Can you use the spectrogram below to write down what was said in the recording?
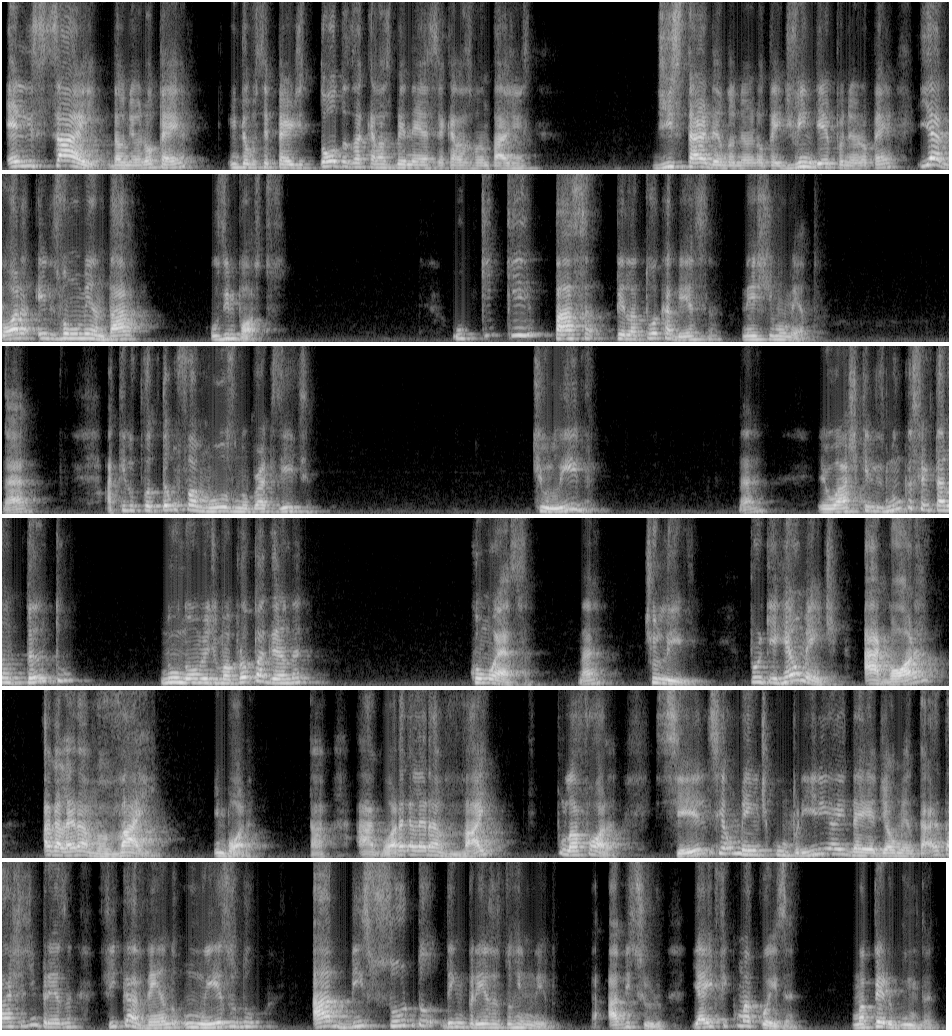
Ele sai da União Europeia, então você perde todas aquelas benesses, aquelas vantagens de estar dentro da União Europeia, de vender para a União Europeia, e agora eles vão aumentar os impostos. O que, que passa pela tua cabeça neste momento? Né? Aquilo que ficou tão famoso no Brexit, to live, né? eu acho que eles nunca acertaram tanto no nome de uma propaganda como essa, né? To live. Porque realmente, agora a galera vai embora, tá? Agora a galera vai pular fora. Se eles realmente cumprirem a ideia de aumentar a taxa de empresa, fica havendo um êxodo absurdo de empresas do Reino Unido. Tá? Absurdo. E aí fica uma coisa, uma pergunta.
